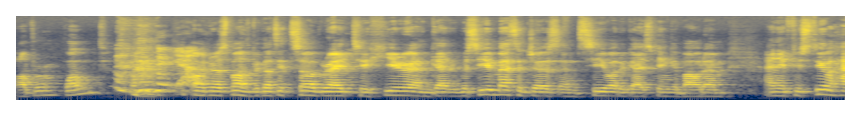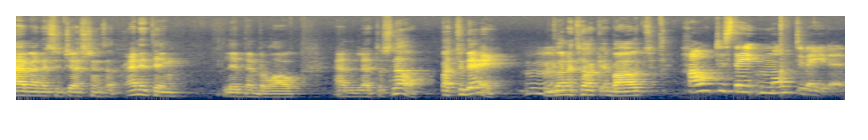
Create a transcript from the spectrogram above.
overwhelmed yeah. of the response because it's so great to hear and get receive messages and see what you guys think about them. And if you still have any suggestions or anything, leave them below and let us know. But today, we're gonna talk about How to stay motivated.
